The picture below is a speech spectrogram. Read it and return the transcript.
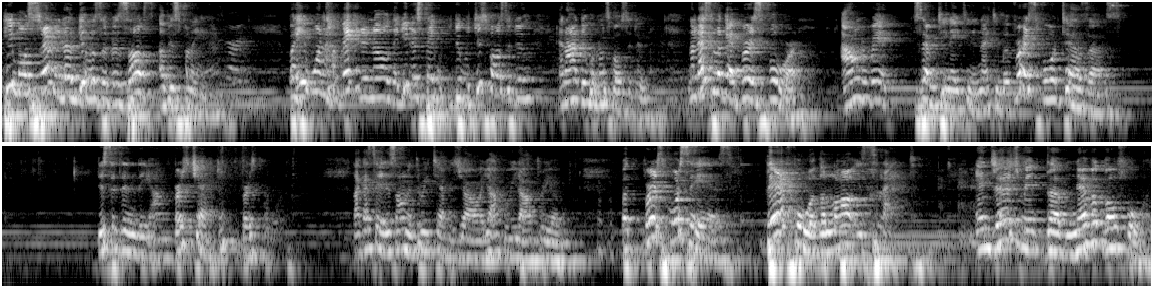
He most certainly doesn't give us the results of his plan. But he wanted Habakkuk to know that you just stay, do what you're supposed to do, and I'll do what I'm supposed to do. Now let's look at verse 4. I only read 17, 18, and 19, but verse 4 tells us, this is in the um, first chapter, verse, like I said, it's only three chapters, y'all. Y'all can read all three of them. But verse 4 says, Therefore the law is slacked, and judgment doth never go forth.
